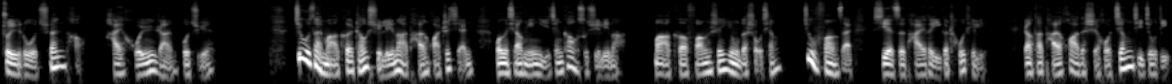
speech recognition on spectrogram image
坠入圈套还浑然不觉。就在马克找许丽娜谈话之前，孟祥明已经告诉许丽娜，马克防身用的手枪就放在写字台的一个抽屉里，让他谈话的时候将计就计，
